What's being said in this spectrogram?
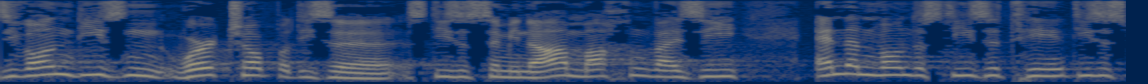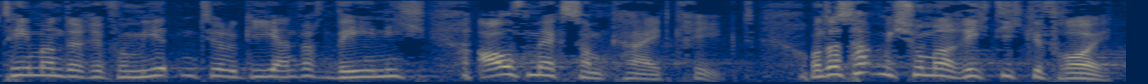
sie wollen diesen Workshop oder diese, dieses Seminar machen, weil sie ändern wollen, dass diese, dieses Thema in der reformierten Theologie einfach wenig Aufmerksamkeit kriegt. Und das hat mich schon mal richtig gefreut.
